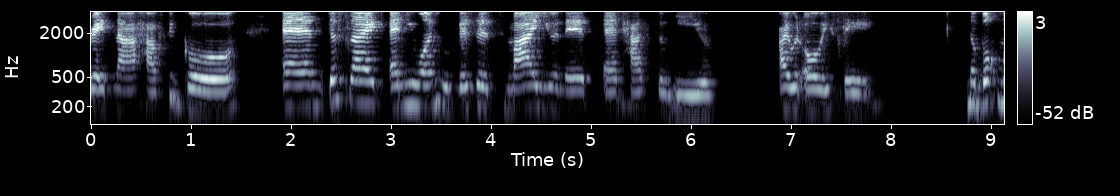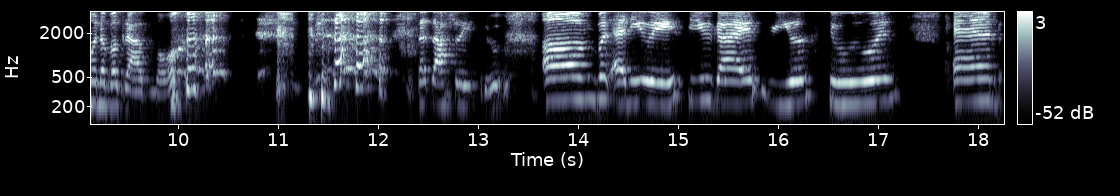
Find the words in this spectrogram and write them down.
right now have to go. And just like anyone who visits my unit and has to leave, I would always say, nabook mo na ba grab mo? That's actually true. Um, but anyway, see you guys real soon. And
